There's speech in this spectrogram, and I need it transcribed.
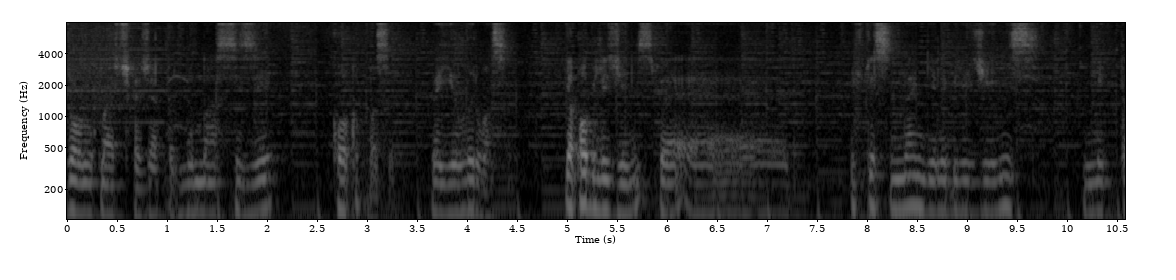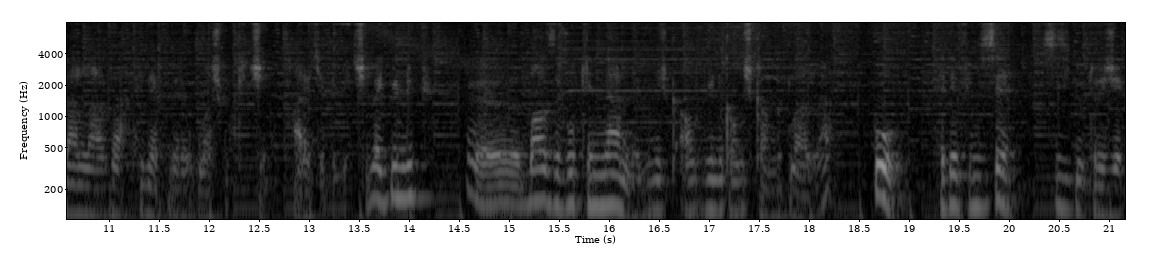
zorluklar çıkacaktır. Bunlar sizi korkutmasın ve yıldırmasın. Yapabileceğiniz ve üstesinden gelebileceğiniz miktarlarda hedeflere ulaşmak için harekete geçin ve günlük bazı rutinlerle, günlük alışkanlıklarla bu hedefinize sizi götürecek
